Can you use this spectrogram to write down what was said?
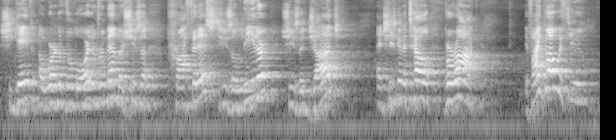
she gave a word of the Lord. And remember, she's a prophetess, she's a leader, she's a judge. And she's going to tell Barak, if I go with you,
